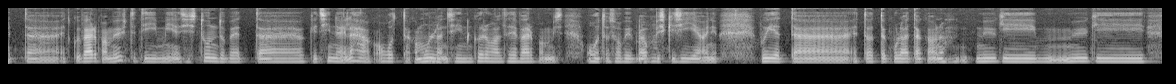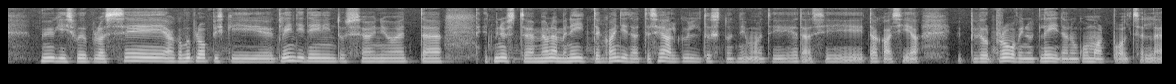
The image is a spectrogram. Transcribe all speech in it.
et, et kui värbame ühte tiimi ja siis tundub, et okei okay,, et sinna ei lähe, aga oota, aga mul on siin kõrval see värbamis, oo, ta sobib mm -hmm. hoopiski siia, on ju. või et, et oota, kuule, et aga noh, müügi, müügi müügis võib-olla see, aga võib-olla hoopiski klienditeenindusse, on ju, et et minu arust me oleme neid kandidaate seal küll tõstnud niimoodi edasi-tagasi ja proovinud leida nagu omalt poolt selle,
